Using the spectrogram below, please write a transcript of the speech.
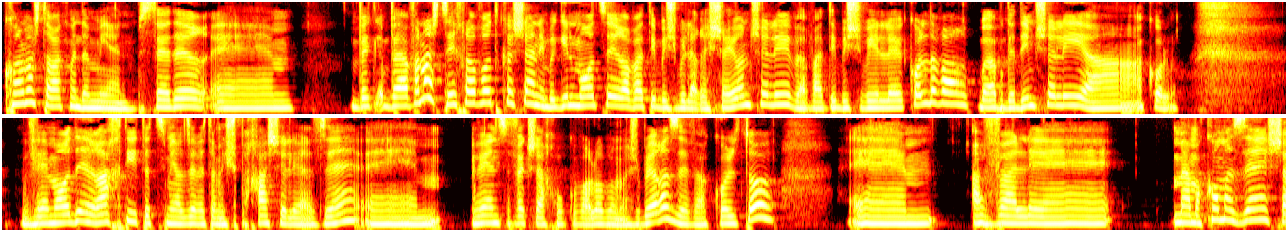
כל מה שאתה רק מדמיין, בסדר? אמ, והבנה שצריך לעבוד קשה, אני בגיל מאוד צעיר עבדתי בשביל הרישיון שלי, ועבדתי בשביל כל דבר, בבגדים שלי, הכל. ומאוד הערכתי את עצמי על זה ואת המשפחה שלי על זה, אמ, ואין ספק שאנחנו כבר לא במשבר הזה והכל טוב, אמ, אבל אה, מהמקום הזה שי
